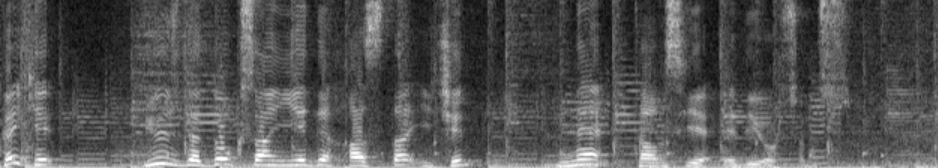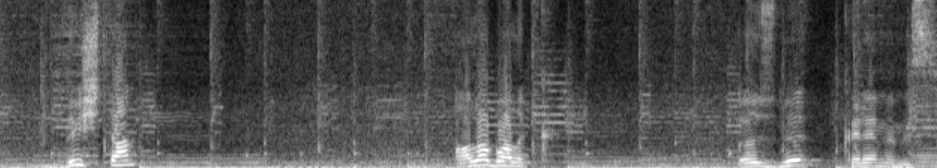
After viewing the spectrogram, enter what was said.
Peki %97 hasta için ne tavsiye ediyorsunuz? Dıştan alabalık özlü kremimiz.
